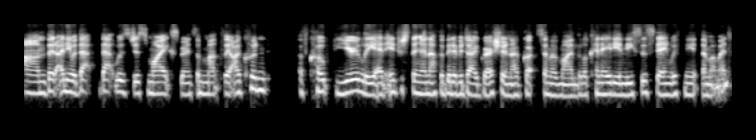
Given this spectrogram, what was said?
Um, but anyway, that that was just my experience of monthly. I couldn't have coped yearly. And interesting enough, a bit of a digression. I've got some of my little Canadian nieces staying with me at the moment,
